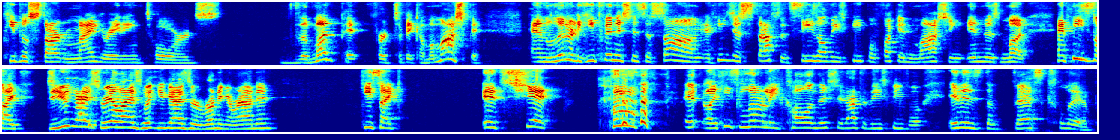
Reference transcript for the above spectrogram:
people start migrating towards the mud pit for to become a mosh pit. And literally, he finishes the song and he just stops and sees all these people fucking moshing in this mud. And he's like, Do you guys realize what you guys are running around in? He's like, It's shit. Poop. it, like, he's literally calling this shit out to these people. It is the best clip.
